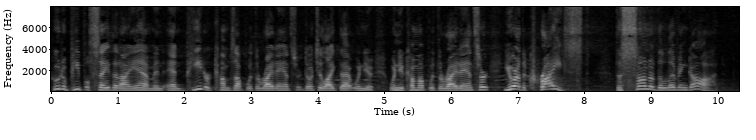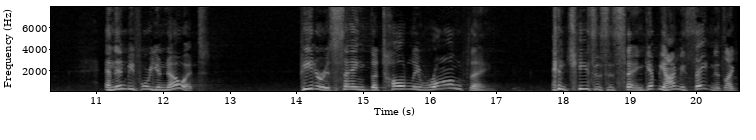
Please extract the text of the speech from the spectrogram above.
who do people say that I am? And, and Peter comes up with the right answer. Don't you like that when you, when you come up with the right answer? You are the Christ, the Son of the living God. And then before you know it, Peter is saying the totally wrong thing. And Jesus is saying, Get behind me, Satan. It's like,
